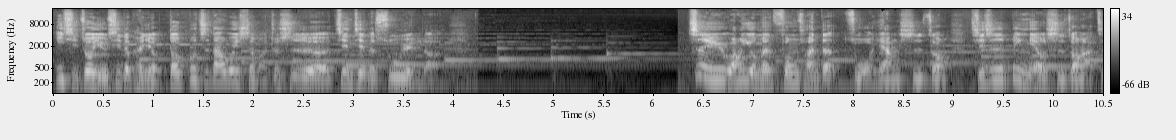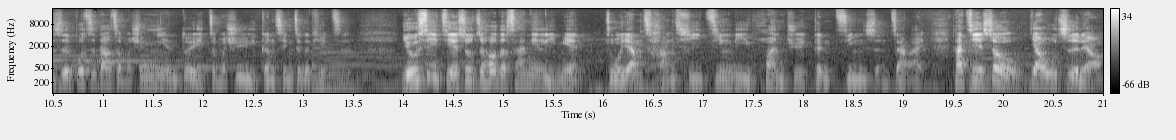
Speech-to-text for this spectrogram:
一起做游戏的朋友都不知道为什么，就是渐渐的疏远了。至于网友们疯传的左央失踪，其实并没有失踪啊，只是不知道怎么去面对，怎么去更新这个帖子。游戏结束之后的三年里面，左央长期经历幻觉跟精神障碍，他接受药物治疗，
